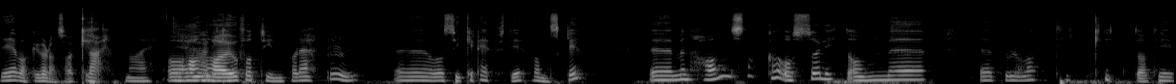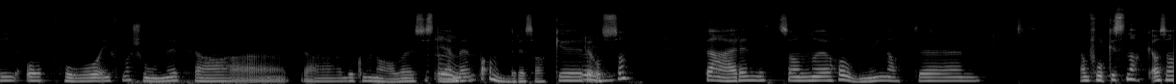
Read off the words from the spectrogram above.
Det var ikke gladsak. Nei. Nei. Og Det han har jo fått tynn for det. Mm. eh, og sikkert heftig, vanskelig. Eh, men han snakka også litt om eh, eh, problematikk knytta til å få informasjoner fra, fra det kommunale systemet Mm. på andre saker Mm. også. Det er en litt sånn eh, holdning at eh, man får ikke snakke Altså,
